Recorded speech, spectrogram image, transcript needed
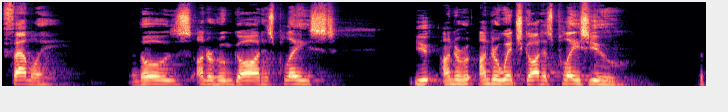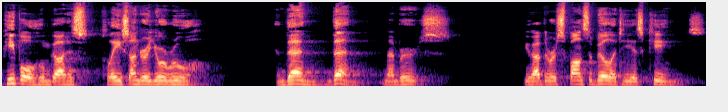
family, and those under whom God has placed you, under, under which God has placed you, the people whom God has placed under your rule. And then, then, members, you have the responsibility as kings,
